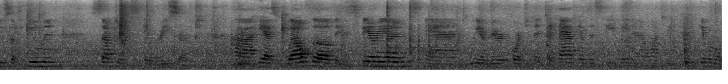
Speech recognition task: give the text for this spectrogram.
use of human subjects in research. Uh, he has wealth of experience, and we are very fortunate to have him this evening, and I want to give him a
